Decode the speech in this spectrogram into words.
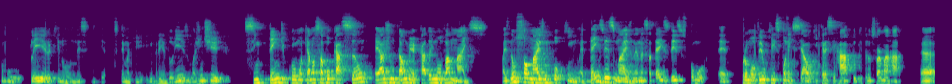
como player aqui no, nesse ecossistema de empreendedorismo, a gente se entende como que a nossa vocação é ajudar o mercado a inovar mais. mas não só mais um pouquinho, é 10 vezes mais, né? Nessa 10 vezes como é, promover o que é exponencial, o que cresce rápido, o que transforma rápido. É,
